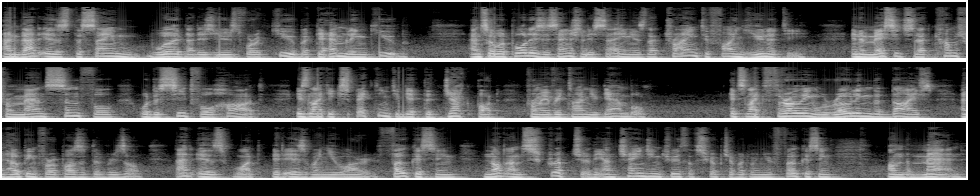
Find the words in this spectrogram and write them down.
and that is the same word that is used for a cube, a gambling cube. And so, what Paul is essentially saying is that trying to find unity in a message that comes from man's sinful or deceitful heart is like expecting to get the jackpot from every time you gamble. It's like throwing or rolling the dice and hoping for a positive result. That is what it is when you are focusing not on Scripture, the unchanging truth of Scripture, but when you're focusing on the man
